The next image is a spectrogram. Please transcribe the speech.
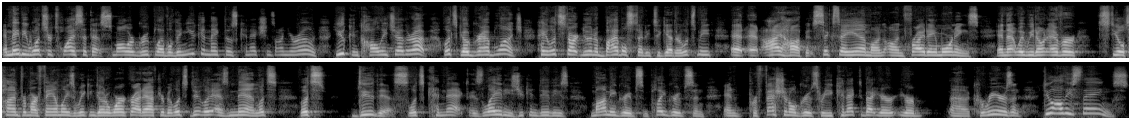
and maybe once or twice at that smaller group level, then you can make those connections on your own. You can call each other up. Let's go grab lunch. Hey, let's start doing a Bible study together. Let's meet at, at IHOP at 6 a.m. On, on Friday mornings. And that way we don't ever steal time from our families we can go to work right after. But let's do, as men, let's, let's do this. Let's connect. As ladies, you can do these mommy groups and play groups and, and professional groups where you connect about your, your uh, careers and do all these things.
